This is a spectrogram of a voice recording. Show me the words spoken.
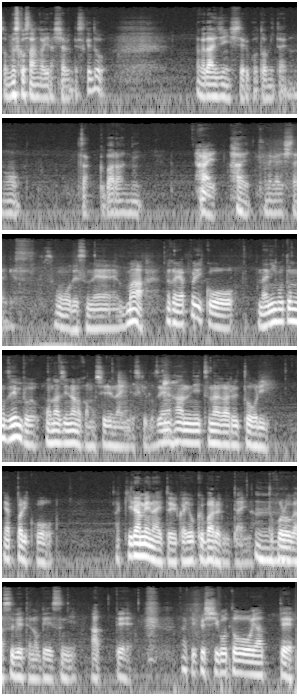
そう息子さんがいらっしゃるんですけどなんか大事にしてることみたいなのをざっくばらんに。はい。はいお願いしたいです。そうですね。まあだからやっぱりこう何事も全部同じなのかもしれないんですけど前半につながる通りやっぱりこう諦めないというか欲張るみたいなところが全てのベースにあって、まあ結局仕事をやって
